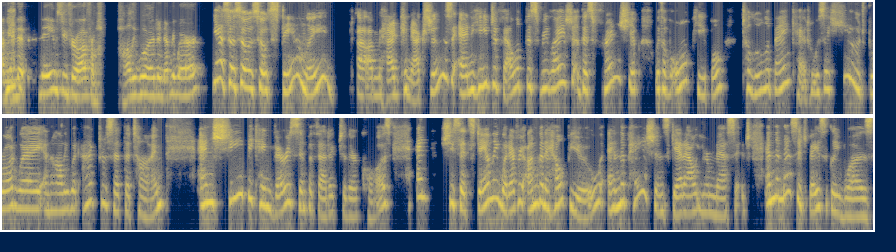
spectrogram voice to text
I mean, yeah. the names you throw out from Hollywood and everywhere. Yeah, so so so Stanley um, had connections and he developed this relation, this friendship with, of all people, Tallulah Bankhead, who was a huge Broadway and Hollywood actress at the time. And she became very sympathetic to their cause. And she said, Stanley, whatever, I'm going to help you and the patients get out your message. And the message basically was,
